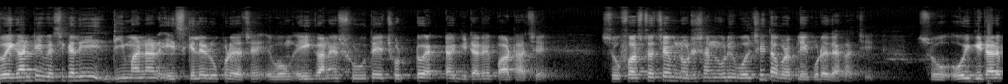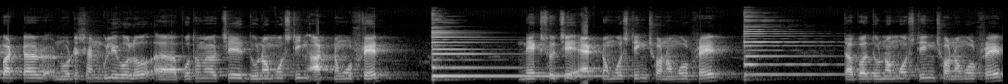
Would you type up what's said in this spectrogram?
সো এই গানটি বেসিক্যালি ডি মাইনার এই স্কেলের উপরে আছে এবং এই গানের শুরুতে ছোট্ট একটা গিটারের পার্ট আছে। সো ফার্স্ট হচ্ছে আমি নোটেশানগুলি বলছি, তারপরে প্লে করে দেখাচ্ছি। সো ওই গিটারের পার্টটার নোটেশানগুলি হলো প্রথমে হচ্ছে দু নম্বর স্ট্রিং আট নম্বর ফ্রেড নেক্সট হচ্ছে এক নম্বর স্ট্রিং ছ নম্বর ফ্রেড তারপর দু নম্বর স্ট্রিং ছ নম্বর ফ্রেড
